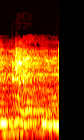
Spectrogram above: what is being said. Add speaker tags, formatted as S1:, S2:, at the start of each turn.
S1: sempre pensando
